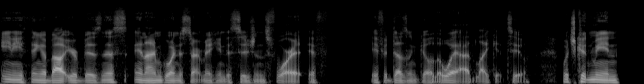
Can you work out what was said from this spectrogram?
anything about your business and I'm going to start making decisions for it if if it doesn't go the way I'd like it to, which could mean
